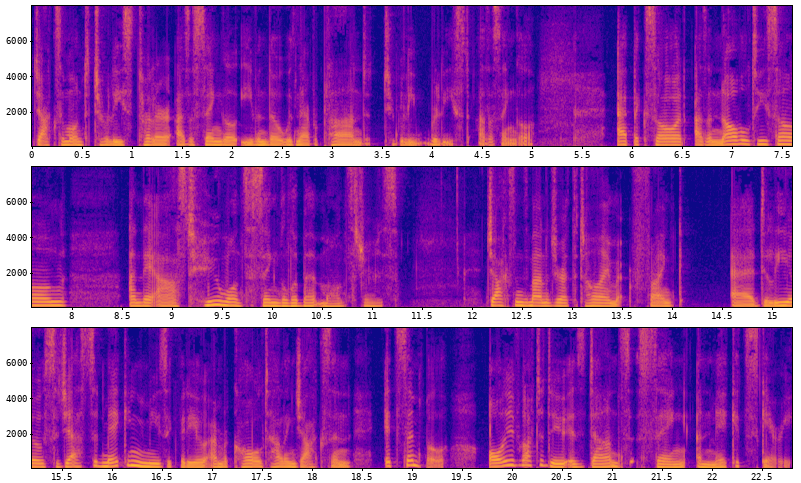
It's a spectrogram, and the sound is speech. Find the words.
Jackson wanted to release Thriller as a single, even though it was never planned to be released as a single. Epic saw it as a novelty song, and they asked who wants a single about monsters. Jackson's manager at the time, Frank uh, DiLeo suggested making a music video and recalled telling Jackson, It's simple. All you've got to do is dance, sing, and make it scary.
